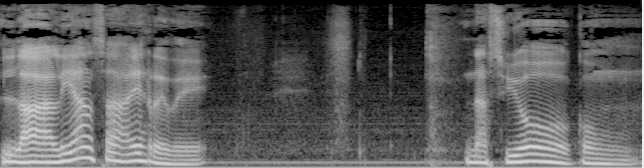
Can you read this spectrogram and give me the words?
La alianza RD nació con,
